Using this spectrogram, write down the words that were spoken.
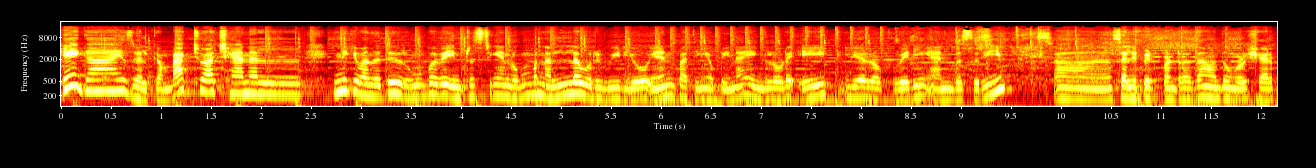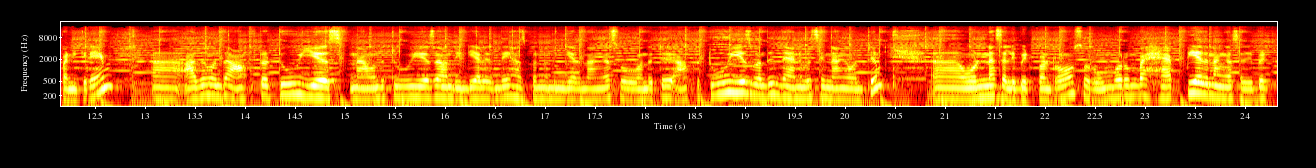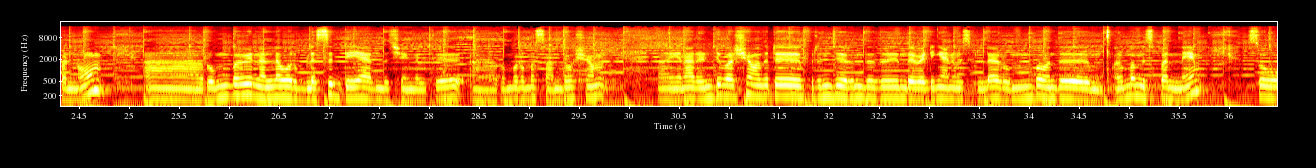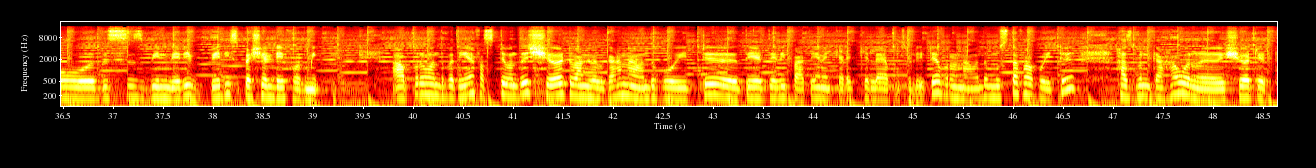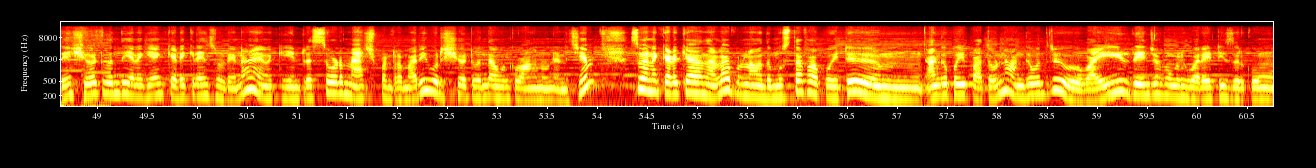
Hey guys welcome back to our channel இன்றைக்கி வந்துட்டு ரொம்பவே இன்ட்ரெஸ்டிங் அண்ட் ரொம்ப நல்ல ஒரு வீடியோ என்னென்னு பார்த்தீங்க அப்படின்னா எங்களோட eight year of wedding anniversary celebrate பண்ணுறது தான் வந்து உங்களோட ஷேர் பண்ணிக்கிறேன். அது வந்து ஆஃப்டர் டூ இயர்ஸ் நான் வந்து டூ இயர்ஸாக வந்து இந்தியாவிலேருந்தே ஹஸ்பண்ட் வந்து இங்கே இருந்தாங்க. ஸோ வந்துட்டு ஆஃப்டர் டூ இயர்ஸ் வந்து இந்த ஆனிவர்சரி நாங்கள் வந்துட்டு ஒன்றா செலிப்ரேட் பண்ணுறோம் ஸோ ரொம்ப ரொம்ப ஹாப்பியாக அதை நாங்கள் செலிப்ரேட் பண்ணோம். ரொம்பவே நல்ல ஒரு பிளெஸ்ட் டேயாக இருந்துச்சு எங்களுக்கு. ரொம்ப ரொம்ப சந்தோஷம். ஏன்னா ரெண்டு வருஷம் வந்துட்டு பிரிஞ்சு இருந்தது இந்த வெட்டிங் ஆனிவர்சரியில் ரொம்ப வந்து ரொம்ப மிஸ் பண்ணேன். So this is been very very special day for me அப்புறம் வந்து பார்த்திங்கன்னா ஃபஸ்ட்டு வந்து ஷர்ட் வாங்குறதுக்காக நான் வந்து போயிட்டு தேடி தேடி பார்த்தேன் எனக்கு கிடைக்கல அப்படின்னு சொல்லிட்டு. அப்புறம் நான் வந்து முஸ்தஃபா போயிட்டு ஹஸ்பண்ட்காக ஒரு ஷர்ட் எடுத்தேன். ஷர்ட் வந்து எனக்கு ஏன் கிடைக்கலன்னு சொல்கிறேன்னா எனக்கு என் ட்ரெஸ்ஸோட மேட்ச் பண்ணுற மாதிரி ஒரு ஷர்ட் வந்து அவங்களுக்கு வாங்கணும்னு நினச்சேன். ஸோ எனக்கு கிடைக்காதனால அப்புறம் நான் வந்து முஸ்தஃபா போயிட்டு அங்கே போய் பார்த்தோன்னே அங்கே வந்துட்டு வைட் ரேஞ்ச் ஆஃப் உங்களுக்கு வெரைட்டிஸ் இருக்கும்.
